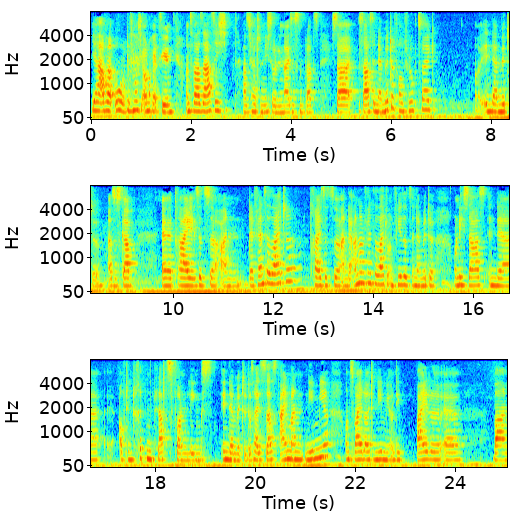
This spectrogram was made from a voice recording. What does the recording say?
Ja, aber oh, das muss ich auch noch erzählen. Und zwar saß ich, also ich hatte nicht so den nicesten Platz. Ich sah, saß in der Mitte vom Flugzeug, in der Mitte. Also es gab äh, drei Sitze an der Fensterseite, drei Sitze an der anderen Fensterseite und vier Sitze in der Mitte. Und ich saß in der, auf dem dritten Platz von links in der Mitte. Das heißt, es saß ein Mann neben mir und zwei Leute neben mir und die beide äh, waren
